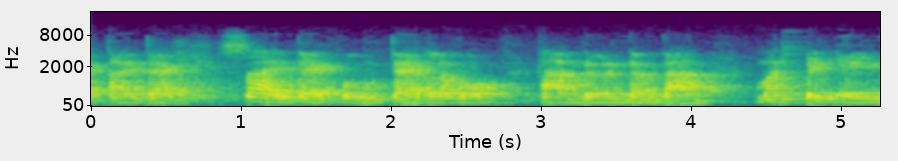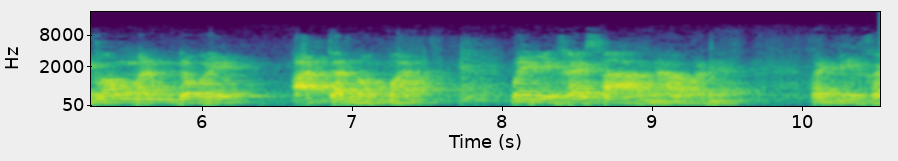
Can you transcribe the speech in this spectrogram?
กไตแตกไส้แตกปูมแตกระบบทางเดินต่างๆ มันเป็นเองของมันโดยอัตโนมัติ ไม่มีใครสร้างนะวันนี้ ไม่มีใคร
